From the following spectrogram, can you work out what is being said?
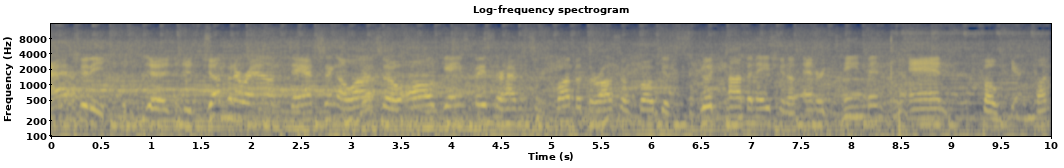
Actually, uh, jumping around, dancing, Alonso, all game face. They're having some fun, but they're also focused. Good combination of entertainment and focus. Fun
